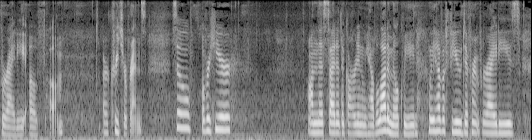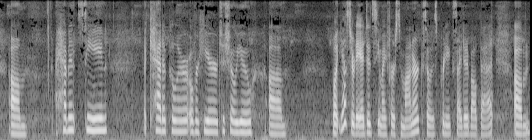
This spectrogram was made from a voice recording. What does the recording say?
variety of um, our creature friends. So over here on this side of the garden we have a lot of milkweed. We have a few different varieties. Um, I haven't seen a caterpillar over here to show you. Um, but yesterday I did see my first monarch, so I was pretty excited about that. Um,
